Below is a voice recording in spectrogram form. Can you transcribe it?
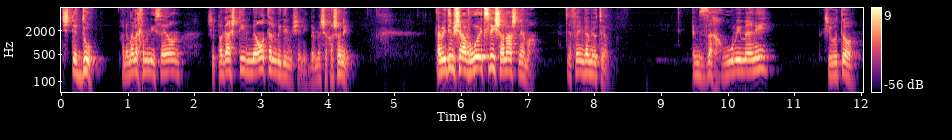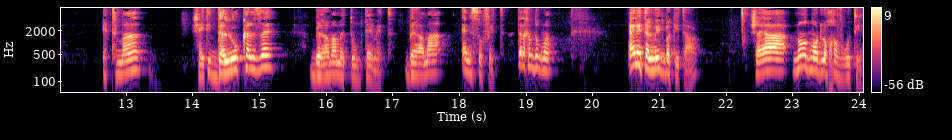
שתדעו, אני אומר לכם מניסיון, שפגשתי מאות תלמידים שלי במשך השנים. תלמידים שעברו אצלי שנה שלמה, לפעמים גם יותר. הם זכרו ממני, תקשיבו טוב, את מה שהייתי דלוק על זה ברמה מטומטמת, ברמה אינסופית. אתן לכם דוגמה. היה לי תלמיד בכיתה שהיה מאוד מאוד לא חברותי.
